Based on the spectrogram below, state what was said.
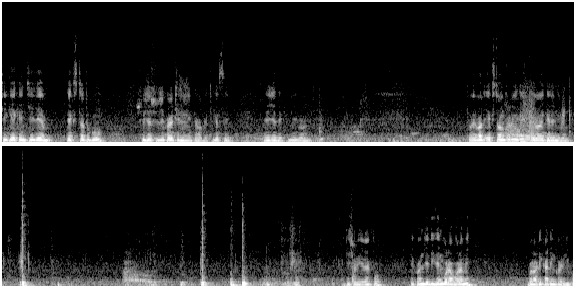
ঠিক এক ইঞ্চি যে এক্সট্রাটুকু সোজা সোজা করে টেনে নিতে হবে, ঠিক আছে? এই যে দেখুন, এইভাবে। তো এবার এক্সট্রা অংশটুকুকে এভাবে কেটে নেবেন। এটি সরিয়ে রাখব। এখন যে ডিজাইন বরাবর আমি গলাটি কাটিং করে নিব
